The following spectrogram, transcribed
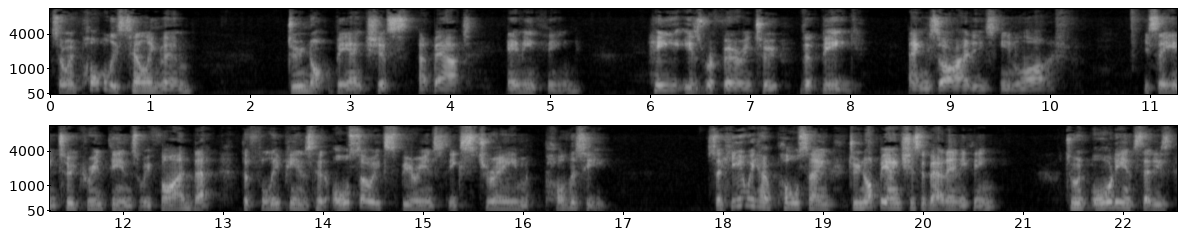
So when Paul is telling them, do not be anxious about anything, he is referring to the big anxieties in life. You see, in 2 Corinthians, we find that the Philippians had also experienced extreme poverty. So here we have Paul saying, Do not be anxious about anything, to an audience that is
